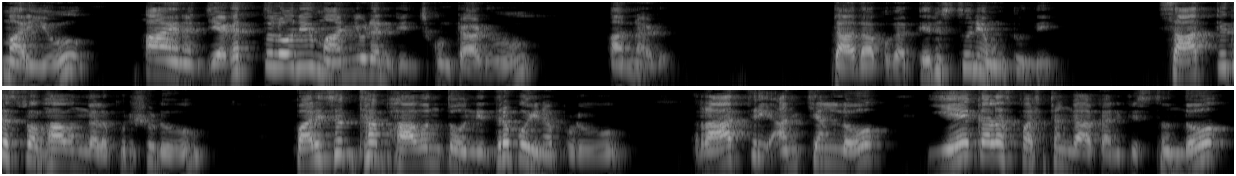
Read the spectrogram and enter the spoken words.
మరియు ఆయన జగత్తులోనే మాన్యుడనిపించుకుంటాడు అన్నాడు. దాదాపుగా తెలుస్తూనే ఉంటుంది. సాత్విక స్వభావం గల పురుషుడు పరిశుద్ధ భావంతో నిద్రపోయినప్పుడు రాత్రి అంత్యంలో ఏ కల స్పష్టంగా కనిపిస్తుందో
